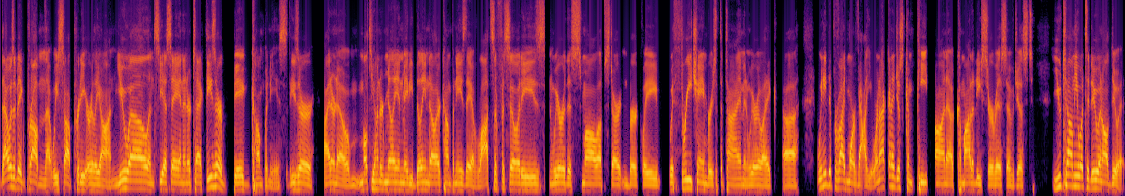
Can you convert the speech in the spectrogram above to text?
that was a big problem that we saw pretty early on. UL and CSA and Intertek, these are big companies. These are, I don't know, multi hundred million, maybe billion dollar companies. They have lots of facilities. And we were this small upstart in Berkeley with three chambers at the time. And we were like, uh, we need to provide more value. We're not going to just compete on a commodity service of just, you tell me what to do and I'll do it.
